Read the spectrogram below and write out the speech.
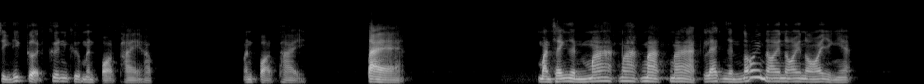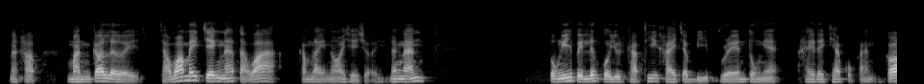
สิ่งที่เกิดขึ้นคือมันปลอดภัยครับ มันปลอดภัย แต่ มันใช้เงินมากมากมากมากแลกเงินน้อยน้อยน้อยน้อยอย่างเงี้ยนะครับ มันก็เลยถามว่าไม่เจ๊งนะ แต่ว่ากำไรน้อยเฉยๆดังนั้น ตรงนี้เป็นเรื่องกลยุทธ์ครับที่ใครจะบีบเรนตรงนี้ให้ได้แคบกว่ากัน ก็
